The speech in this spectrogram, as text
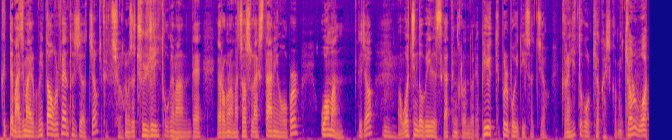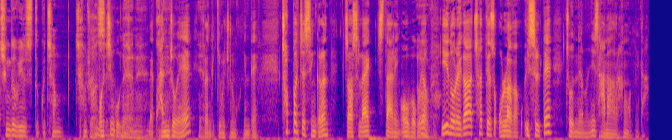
그때 마지막 앨범이 Double Fantasy였죠. 그렇죠. 그러면서 줄줄이 히트곡이 나왔는데 여러분 아마 Just Like Starting Over, Woman, 그죠? 음. 어, Watching the Wheels 같은 그런 노래, Beautiful Boy도 있었죠. 그런 히트곡을 기억하실 겁니다. 저는 Watching the Wheels 듣고 참, 참 좋았어요. 멋진 곡이죠. 네네. 네, 관조의 그런 느낌을 주는 곡인데 첫 번째 싱글은 Just Like Starting Over고요. Over. 이 노래가 차트에서 올라가고 있을 때 존 레논이 사망을 한 겁니다.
